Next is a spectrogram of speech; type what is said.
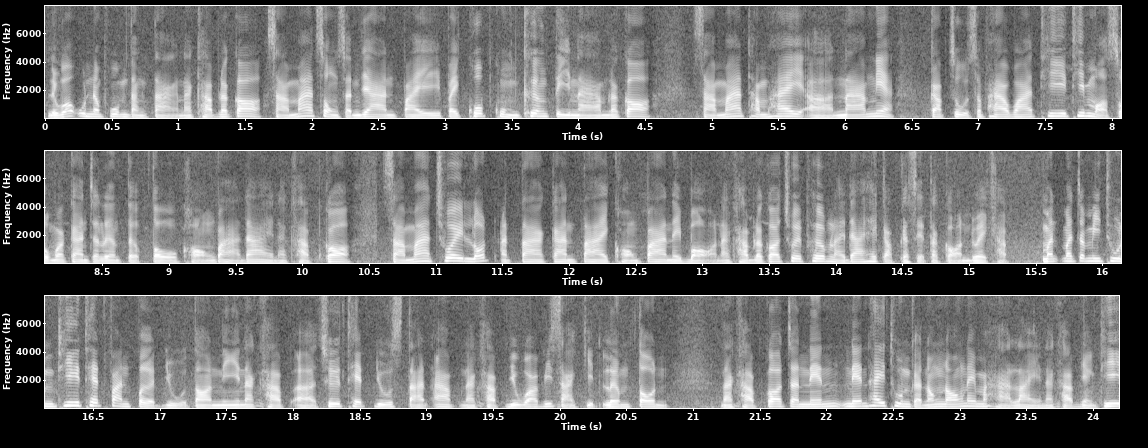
หรือว่าอุณหภูมิต่างๆนะครับแล้วก็สามารถส่งสัญญาณไปไปควบคุมเครื่องตีน้ำแล้วก็สามารถทำให้น้ำเนี่ยกลับสู่สภาวะที่ที่เหมาะสมกับการเจริญเติบโตของปลาได้นะครับก็สามารถช่วยลดอัตราการตายของปลาในบ่อนะครับแล้วก็ช่วยเพิ่มรายได้ให้กับเกษตรกรด้วยครับมันมันจะมีทุนที่เท็ดฟันเปิดอยู่ตอนนี้นะครับชื่อเท็ดยูสตาร์ทอัพนะครับยุววิสาหกิจเริ่มต้นนะครับก็จะเน้นเน้นให้ทุนกับน้องๆในมหาลัยนะครับอย่างที่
